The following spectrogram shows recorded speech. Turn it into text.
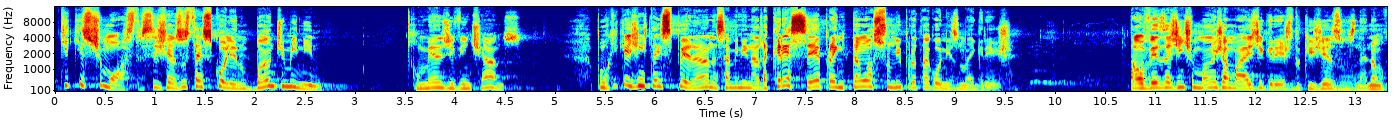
o que, que isso te mostra? Se Jesus está escolhendo um bando de menino com menos de 20 anos, por que, que a gente está esperando essa meninada crescer para então assumir protagonismo na igreja? Talvez a gente manja mais de igreja do que Jesus, né? Não.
